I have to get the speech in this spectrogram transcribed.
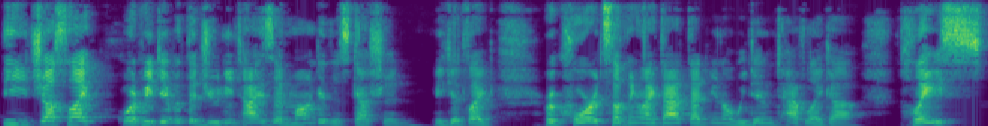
be just like what we did with the Juni Taisen manga discussion. We could like record something like that that you know we didn't have like a place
